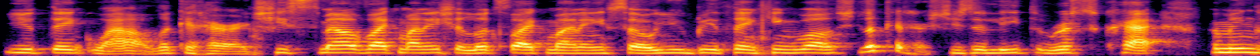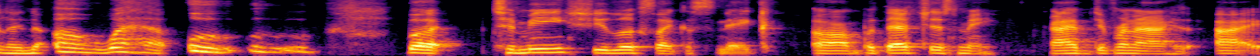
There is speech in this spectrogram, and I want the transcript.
you'd think, "Wow, look at her!" And she smells like money. She looks like money. So you'd be thinking, "Well, look at her. She's a elite aristocrat from England." Oh wow! Ooh, ooh. But to me, she looks like a snake. Um, but that's just me. I have different eyes. I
